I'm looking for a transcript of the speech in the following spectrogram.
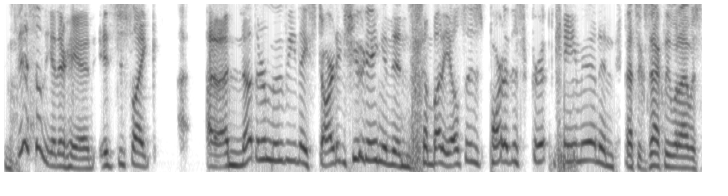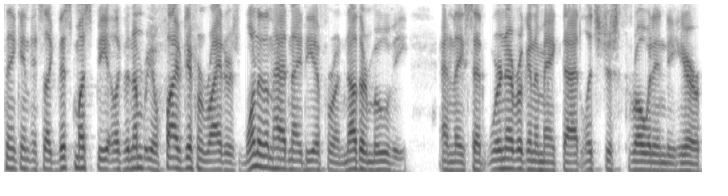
this, on the other hand, is just like another movie they started shooting, and then somebody else's part of the script came in, and That's exactly what I was thinking. It's like this must be like the number, you know, five different writers. One of them had an idea for another movie, and they said, "We're never going to make that. Let's just throw it into here."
